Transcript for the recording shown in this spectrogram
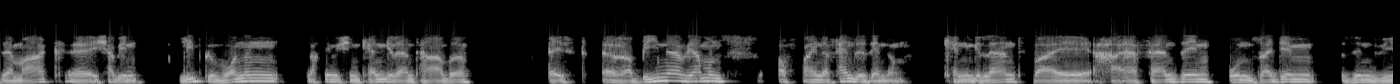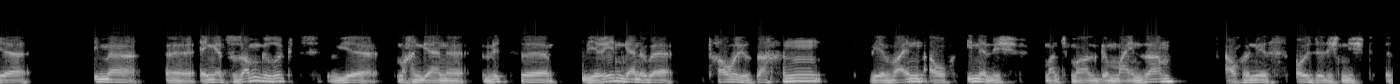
sehr mag. Äh, ich habe ihn lieb gewonnen, nachdem ich ihn kennengelernt habe. Er ist Rabbiner. Wir haben uns auf einer Fernsehsendung kennengelernt bei HR Fernsehen und seitdem sind wir immer äh, enger zusammengerückt. Wir machen gerne Witze. Wir reden gerne über traurige Sachen wir weinen auch innerlich manchmal gemeinsam, auch wenn wir es äußerlich nicht äh,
